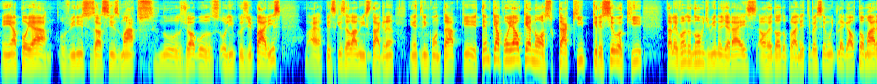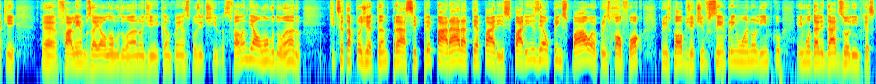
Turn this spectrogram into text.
em apoiar o Vinícius Assis Matos nos Jogos Olímpicos de Paris. Vai, pesquisa lá no Instagram, entre em contato, porque temos que apoiar o que é nosso, que tá aqui, cresceu aqui, tá levando o nome de Minas Gerais ao redor do planeta e vai ser muito legal. Tomara que é, falemos aí ao longo do ano de campanhas positivas. Falando em ao longo do ano, o que, que você está projetando para se preparar até Paris? Paris é o principal, é o principal foco, principal objetivo sempre em um ano olímpico, em modalidades olímpicas.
